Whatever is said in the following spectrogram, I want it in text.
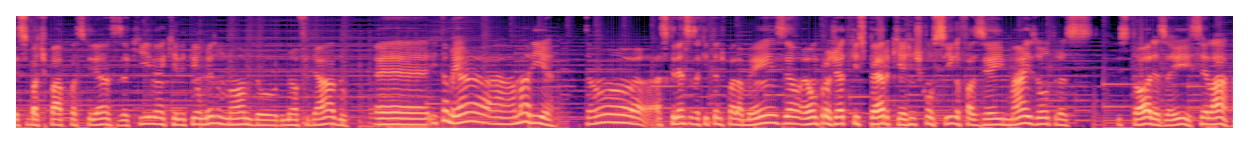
esse bate-papo com as crianças aqui, né, que ele tem o mesmo nome do, do meu afilhado. É, e também a, a Maria, então, as crianças aqui estão de parabéns. É, é, um projeto que espero que a gente consiga fazer aí mais outras histórias aí, sei lá,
